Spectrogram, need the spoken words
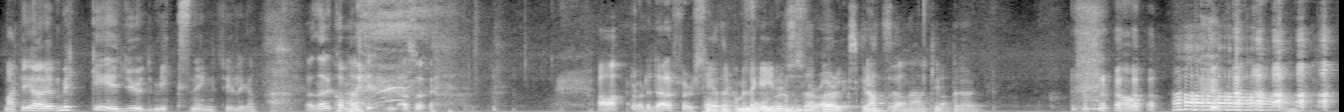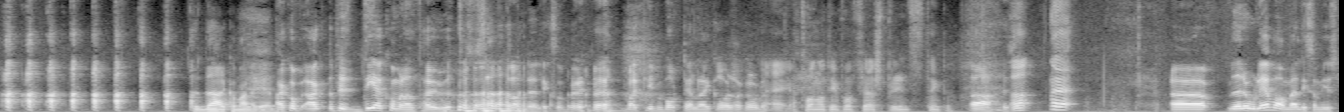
Man kan göra mycket i ljudmixning tydligen. Ja, När det kommer till... Alltså... Ja, och det är därför som... Peter kommer lägga in en sån där burkskratt sen när han klipper det här. Ja, Det där kommer han lägga in. Han kommer, han, precis, det kommer han ta ut och så sätter han det liksom. Bara klipper bort hela den konversationen. nej, jag tar någonting från Fresh Prince tänkte jag. Ja, just. Ja, eh, Eh, det roliga var med liksom just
